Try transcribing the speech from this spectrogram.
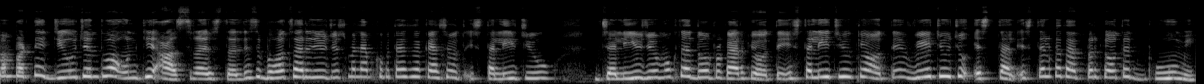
हम पढ़ते हैं जीव जंतु उनके आश्रय स्थल। जैसे बहुत सारे जीव जिसमें मैंने आपको बताया था कैसे होते स्थलीय जीव, जलीय जीव मुख्यतः दो प्रकार के होते हैं। स्थलीय जीव क्या होते हैं? वे जीव जो स्थल स्थल का तात्पर्य क्या होता है? भूमि,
